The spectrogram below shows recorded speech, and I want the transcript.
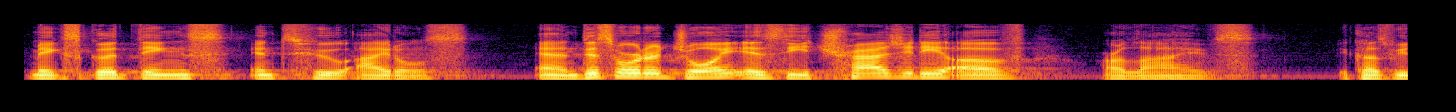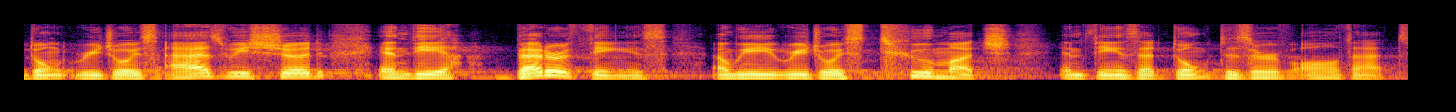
makes good things into idols. And disordered joy is the tragedy of our lives because we don't rejoice as we should in the better things, and we rejoice too much in things that don't deserve all that.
